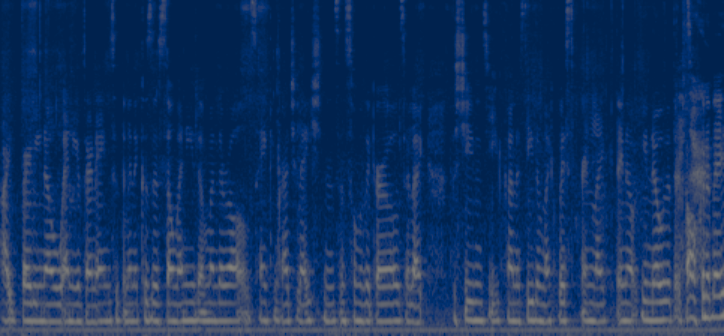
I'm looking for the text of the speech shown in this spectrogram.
I barely know any of their names at the minute because there's so many of them and they're all saying congratulations and some of the girls are like the students you kind of see them like whispering like they know you know that they're talking about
